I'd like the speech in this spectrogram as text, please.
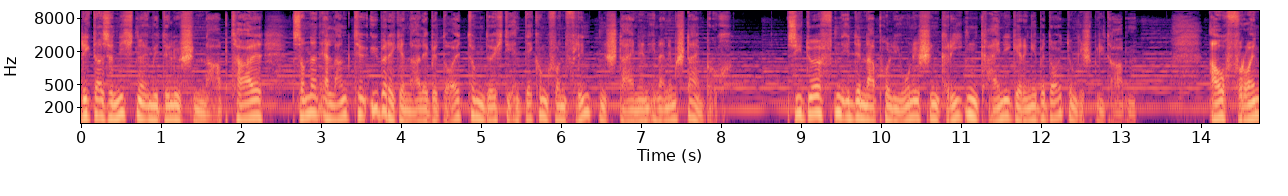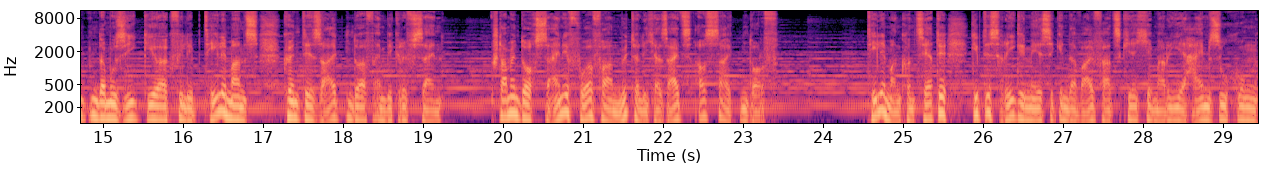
liegt also nicht nur im idyllischen Nabtal, sondern erlangte überregionale Bedeutung durch die Entdeckung von Flintensteinen in einem Steinbruch. Sie dürften in den napoleonischen Kriegen keine geringe Bedeutung gespielt haben. Auch Freunden der Musik Georg Philipp Telemanns könnte Saltendorf ein Begriff sein. Stammen doch seine Vorfahren mütterlicherseits aus Saltendorf. Telemann-Konzerte gibt es regelmäßig in der Wallfahrtskirche Marie Heimsuchung,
